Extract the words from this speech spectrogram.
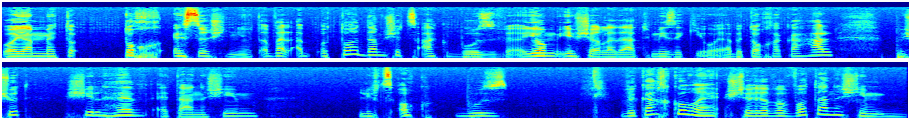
הוא היה מת תוך עשר שניות. אבל אותו אדם שצעק בוז, והיום אי אפשר לדעת מי זה כי הוא היה בתוך הקהל, פשוט שלהב את האנשים לצעוק בוז וכך קורה שרבבות האנשים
